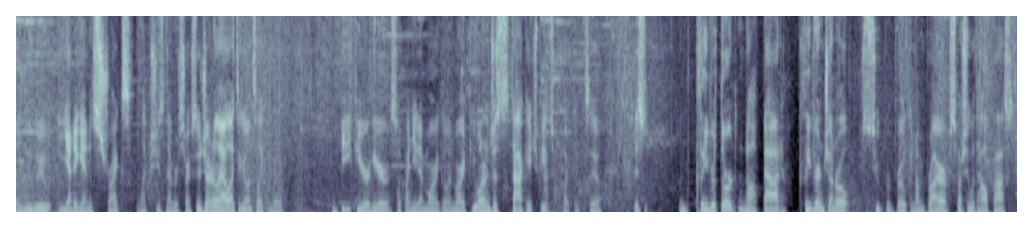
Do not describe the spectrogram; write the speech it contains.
Lulu yet again strikes like she's never struck. So generally, I like to go into like more beefier here. So if I need MR, I go MR. If you want to just stack HP, it's quite good too. This Cleaver third, not bad. Cleaver in general, super broken on Briar, especially with how fast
